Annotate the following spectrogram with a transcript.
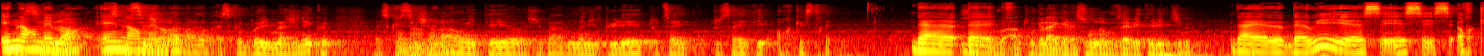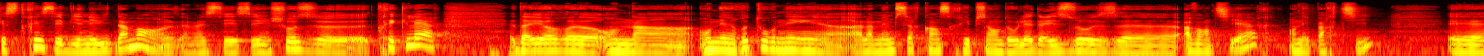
Énormément, est-ce énormément. Que ces gens-là, par exemple, est-ce qu'on peut imaginer que, est-ce que ces gens-là ont été, euh, je sais pas, manipulés, tout ça, tout ça a été orchestré? En tout cas, l'agression dont vous avez été victime? ben, ben oui, c'est orchestré, c'est bien évidemment. C'est une chose euh, très claire. D'ailleurs, euh, on, a, on est retourné à la même circonscription d'Ouled Aizzouz avant-hier. On est parti. Et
